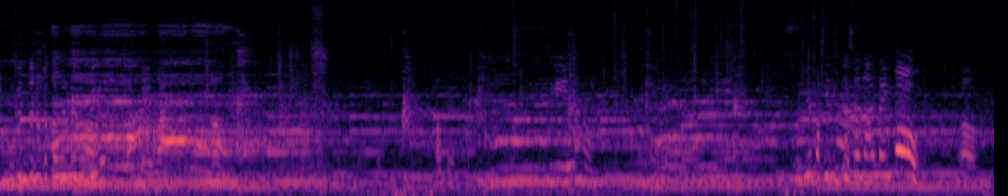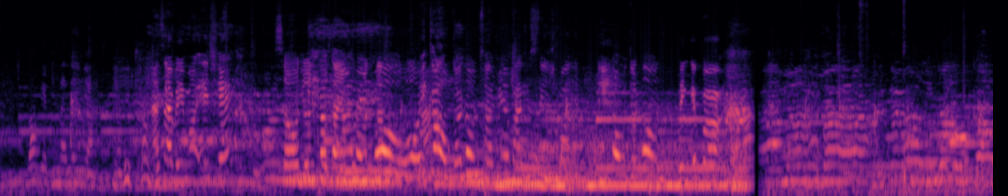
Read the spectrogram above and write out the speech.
Ang ganda ng katawan ni Ruby. Okay, one. Oh. Okay. Sige, yun lang. Ruby, makinig ka sa nanay mo. Oh. Bakit nanay niya? Ang sabi mo, Eshe? So, doon po tayo pumunta sa Oo, oh, ikaw, ganon. Sabi niya, parang stage mother. Ikaw, ganon. Thank you po. Tama ba ang ikaw ikaw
